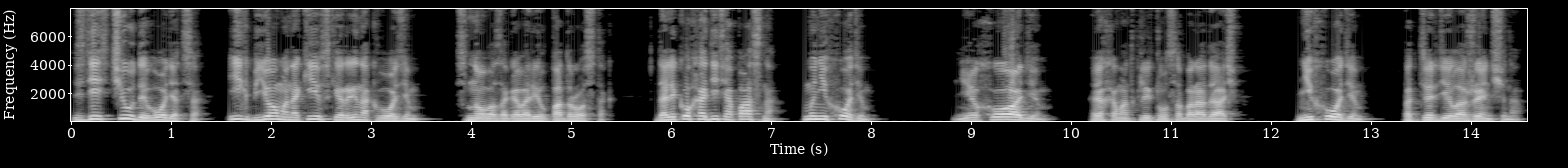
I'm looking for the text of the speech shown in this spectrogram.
«Здесь чуды водятся. Их бьем и на киевский рынок возим», — снова заговорил подросток. «Далеко ходить опасно. Мы не ходим». «Не ходим», — эхом откликнулся бородач. «Не ходим», — подтвердила женщина.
